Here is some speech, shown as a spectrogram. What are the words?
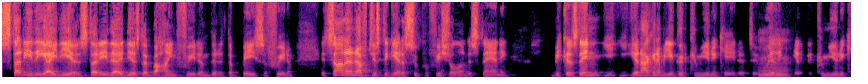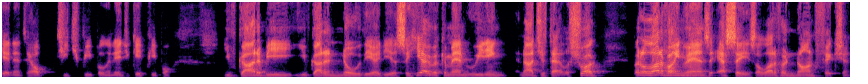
study the ideas, study the ideas that are behind freedom, that are at the base of freedom. It's not enough just to get a superficial understanding because then you, you're not going to be a good communicator. To really Mm. get a communicator and to help teach people and educate people, you've got to be, you've got to know the ideas. So here I recommend reading not just Atlas Shrugged, but a lot of Ayn Rand's essays, a lot of her nonfiction.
